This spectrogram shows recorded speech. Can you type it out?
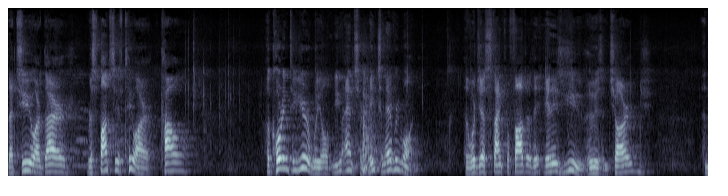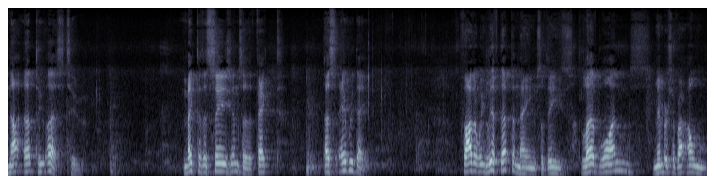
that you are there responsive to our call. According to your will, you answer each and every one. And we're just thankful, Father, that it is you who is in charge and not up to us to make the decisions that affect us every day. Father, we lift up the names of these loved ones, members of our own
